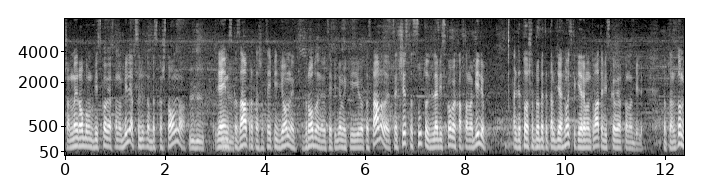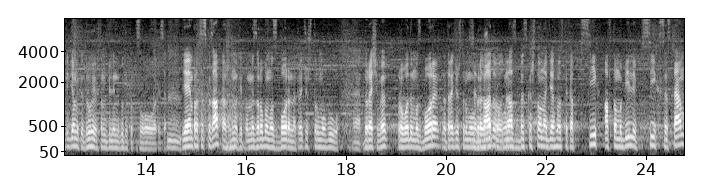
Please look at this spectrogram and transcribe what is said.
Що Ми робимо військові автомобілі абсолютно безкоштовно. Я їм сказав про те, що цей підйомник зроблений, цей підйомник, який ви поставили, це чисто суто для військових автомобілів, для того, щоб робити там діагностики і ремонтувати військові автомобілі. Тобто на тому підйомнику другі автомобілі не будуть обслуговуватися. Я їм про це сказав, кажу, ну типу, ми заробимо збори на третю штурмову. Е, До речі, ми проводимо збори на третю штурмову Це бригаду. круто. У нас безкоштовна діагностика всіх автомобілів, всіх систем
